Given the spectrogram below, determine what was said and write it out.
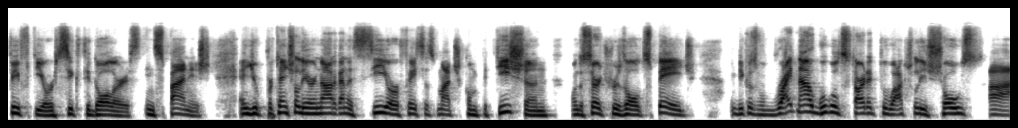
50 or 60 dollars in spanish. And you potentially are not going to see or face as much competition on the search results page because right now google started to actually show uh,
